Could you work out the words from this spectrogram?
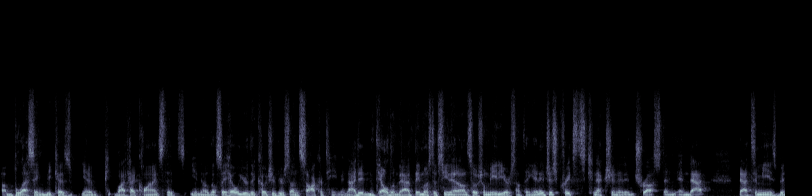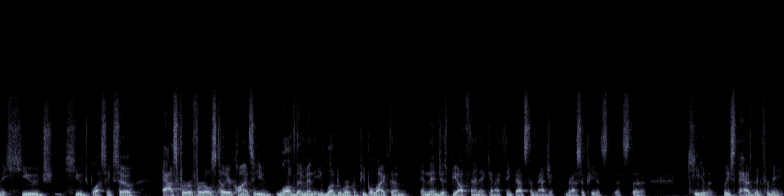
a blessing because you know I've had clients that you know they'll say, "Oh, you're the coach of your son's soccer team," and I didn't tell them that. They must have seen that on social media or something, and it just creates this connection and, and trust, and and that that to me has been a huge huge blessing. So ask for referrals, tell your clients that you love them and that you love to work with people like them, and then just be authentic. And I think that's the magic recipe. That's that's the key to it. At least it has been for me.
